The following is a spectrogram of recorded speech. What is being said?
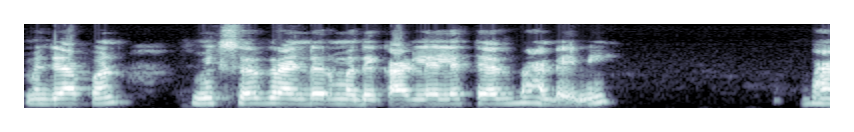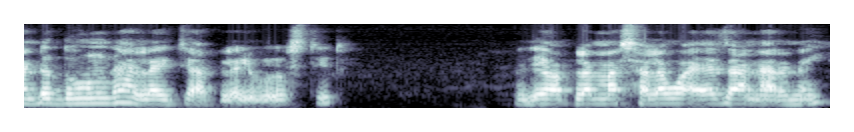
म्हणजे आपण मिक्सर ग्राइंडरमध्ये काढलेल्या त्याच भांड्याने भांडं धुवून घालायचे आपल्याला व्यवस्थित. म्हणजे आपला मसाला वाया जाणार नाही.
